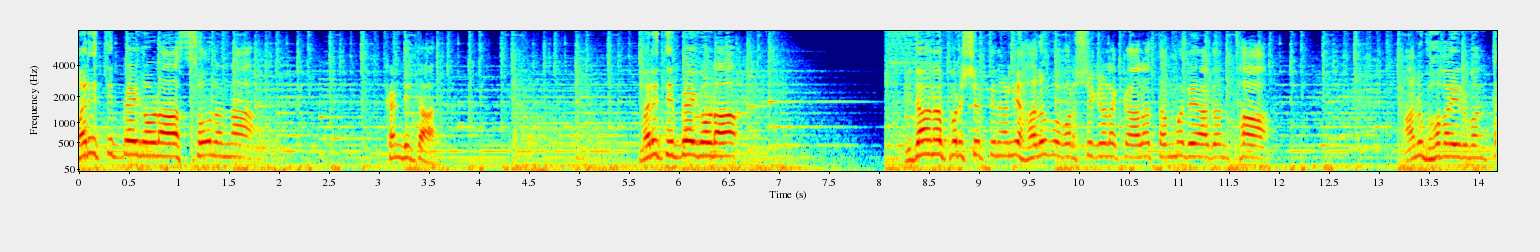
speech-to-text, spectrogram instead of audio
ಮರಿತಿಬ್ಬೇಗೌಡ ಸೋಲನ್ನು ಕಂಡಿದ್ದಾರೆ. ಮರಿತಿಬ್ಬೇಗೌಡ. ವಿಧಾನ ಪರಿಷತ್ತಿನಲ್ಲಿ ಹಲವು ವರ್ಷಗಳ ಕಾಲ ತಮ್ಮದೇ ಆದಂಥ ಅನುಭವ ಇರುವಂಥ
